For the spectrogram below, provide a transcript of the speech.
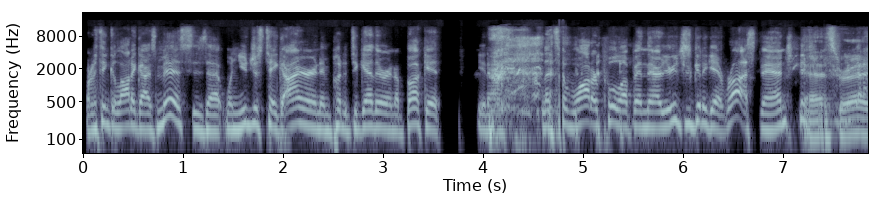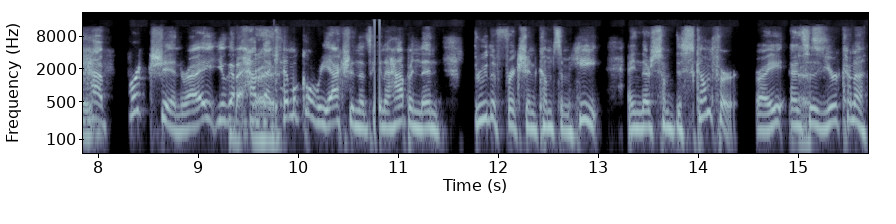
What I think a lot of guys miss is that when you just take iron and put it together in a bucket, you know, let some water pool up in there, you're just going to get rust, man. That's you right. You gotta have friction, right? You got to have right. that chemical reaction that's going to happen. Then through the friction comes some heat and there's some discomfort, right? And yes. so you're kind of,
